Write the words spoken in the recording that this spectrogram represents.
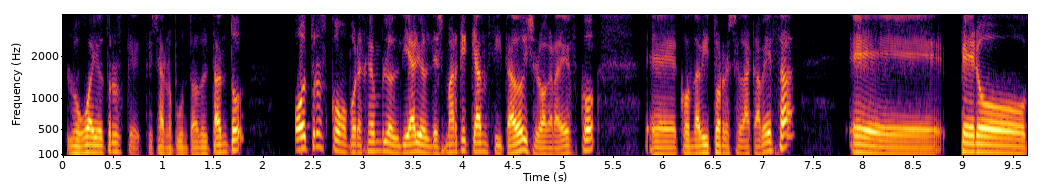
Luego hay otros que, se han apuntado el tanto. Otros, como por ejemplo el diario El Desmarque, que han citado, y se lo agradezco, eh, con David Torres a la cabeza, pero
